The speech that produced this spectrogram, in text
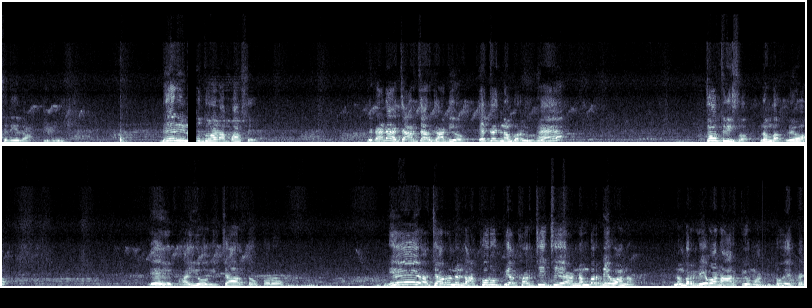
શ્રી રામ ડેરી દૂધવાળા પાસે. કે દાદા, ચાર ચાર ગાડીઓ, એક જ નંબરની, હે? ચોત્રીસો નંબર, લ્યો. એ ભાઈઓ, વિચાર તો કરો. એ હજારો ને લાખો રૂપિયા ખર્ચી છે આ નંબર દેવાના. નંબર લેવાના આરપીઓમાંથી તો એક જ.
